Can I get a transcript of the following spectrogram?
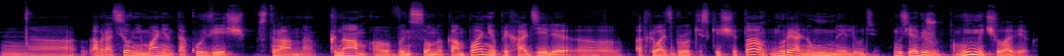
а, обратил внимание на такую вещь странную. К нам э, в инвестиционную компанию приходили э, открывать брокерские счета, ну, реально умные люди. Ну, я вижу, там, умный человек.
